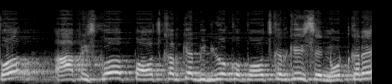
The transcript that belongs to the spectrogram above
तो आप इसको पहुँच करके, वीडियो को पहुँच करके इसे नोट करें।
